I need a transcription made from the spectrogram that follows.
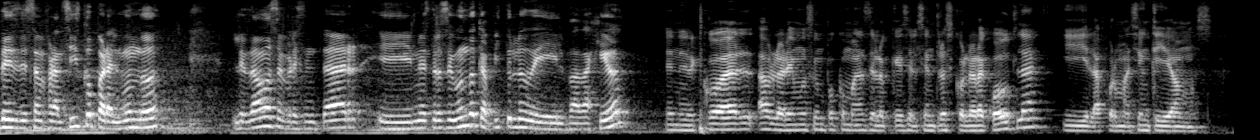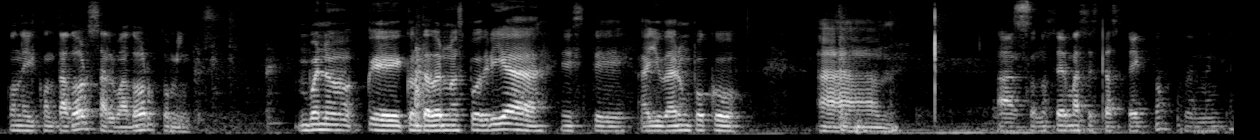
Desde San Francisco para el mundo, les vamos a presentar eh, nuestro segundo capítulo del Badajeo. En el cual hablaremos un poco más de lo que es el Centro Escolar Acuautla y la formación que llevamos. con el contador Salvador Domínguez. Bueno, eh, contador, ¿nos podría este, ayudar un poco a... A conocer más este aspecto, realmente.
